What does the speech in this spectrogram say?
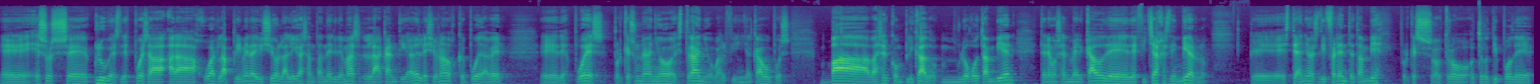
eh, esos eh, clubes después a, jugar la primera división, la Liga Santander y demás? La cantidad de lesionados que puede haber eh, después, porque es un año extraño, al fin y al cabo, pues va, a ser complicado. Luego también tenemos el mercado de, fichajes de invierno, que este año es diferente también, porque es otro, otro tipo de,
